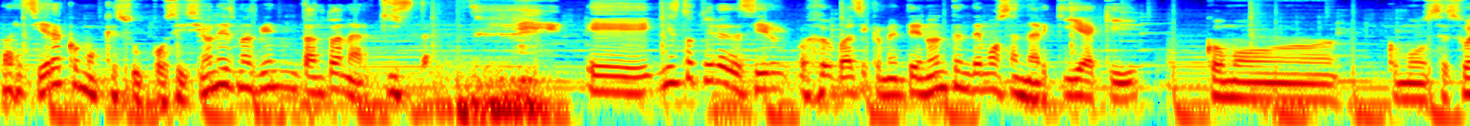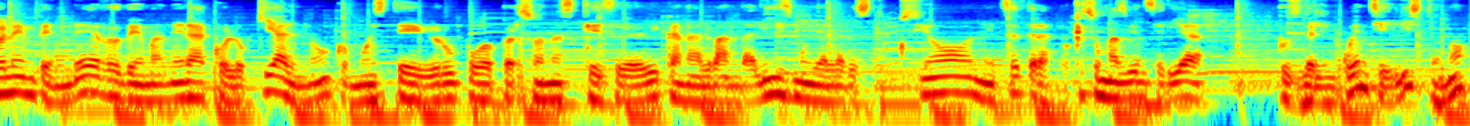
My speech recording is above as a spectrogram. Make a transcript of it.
pareciera como que su posición es más bien un tanto anarquista. Eh, y esto quiere decir, básicamente, no entendemos anarquía aquí como, como se suele entender de manera coloquial, ¿no? Como este grupo de personas que se dedican al vandalismo y a la destrucción, etcétera, porque eso más bien sería, pues, delincuencia y listo, ¿no?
